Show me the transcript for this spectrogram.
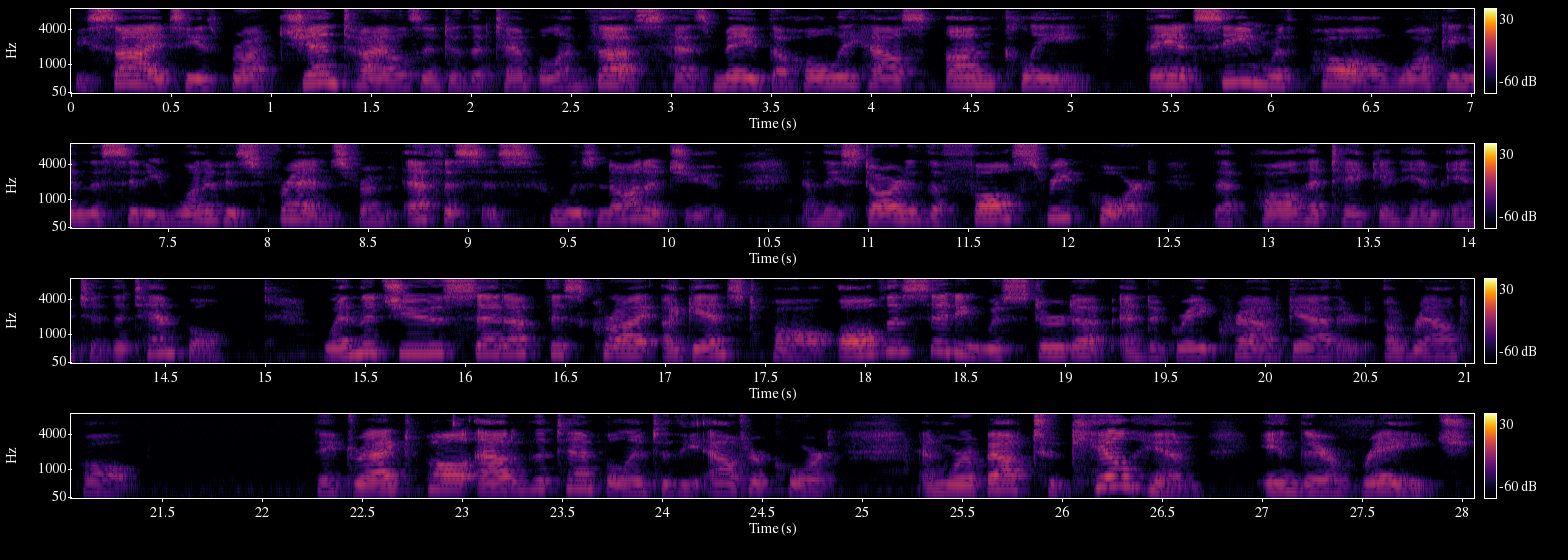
Besides, he has brought Gentiles into the temple and thus has made the holy house unclean. They had seen with Paul walking in the city one of his friends from Ephesus who was not a Jew, and they started the false report that Paul had taken him into the temple. When the Jews set up this cry against Paul, all the city was stirred up and a great crowd gathered around Paul. They dragged Paul out of the temple into the outer court and were about to kill him in their rage.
